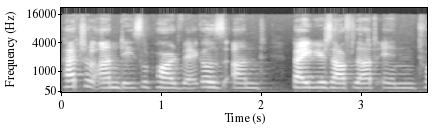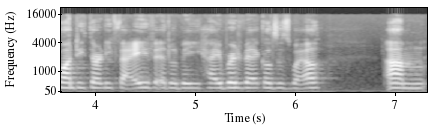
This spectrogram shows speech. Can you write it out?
petrol and diesel powered vehicles and five years after that in 2035 it'll be hybrid vehicles as well. Um,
